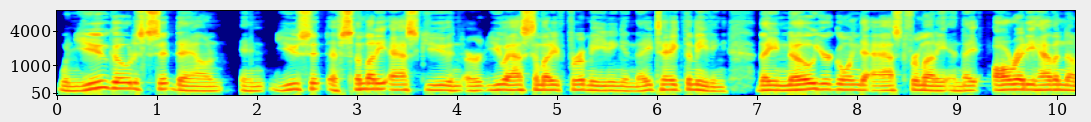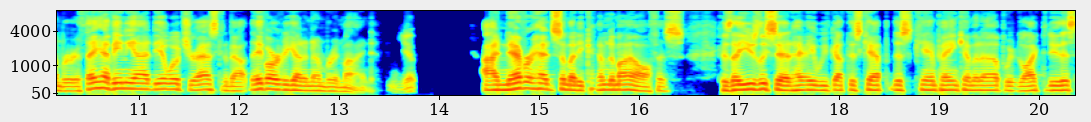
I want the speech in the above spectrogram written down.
when you go to sit down and you sit if somebody asks you and or you ask somebody for a meeting and they take the meeting they know you're going to ask for money and they already have a number. If they have any idea what you're asking about they've already got a number in mind. Yep. i never had somebody come to my office because they usually said hey we've got this cap this campaign coming up. We'd like to do this.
